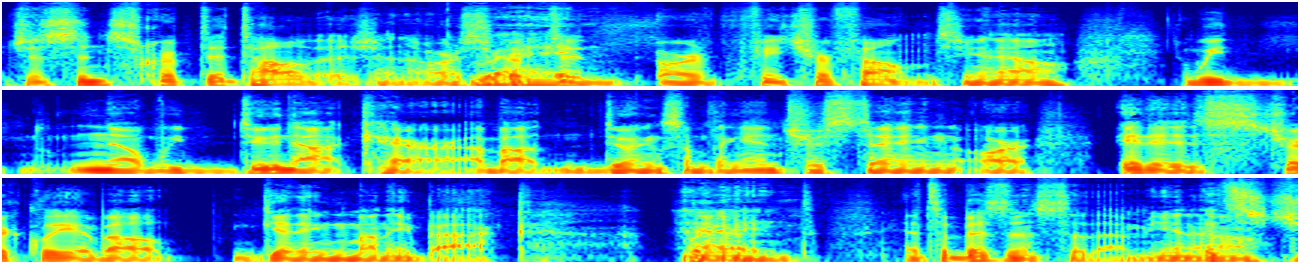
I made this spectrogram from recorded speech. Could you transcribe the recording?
just in scripted television or scripted right. or feature films you know we no we do not care about doing something interesting or it is strictly about getting money back Right. And it's a business to them, you know. It's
